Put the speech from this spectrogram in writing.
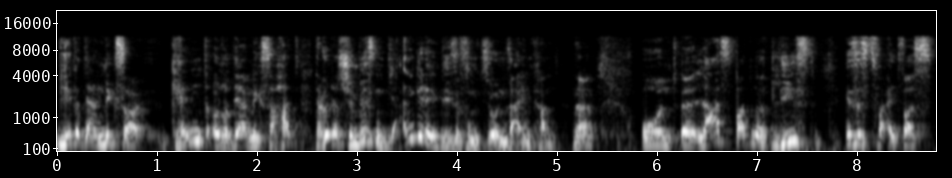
jeder der einen Mixer kennt oder der einen Mixer hat, der wird das schon wissen wie angenehm diese Funktion sein kann. Ne? Und äh, last but not least ist es zwar etwas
